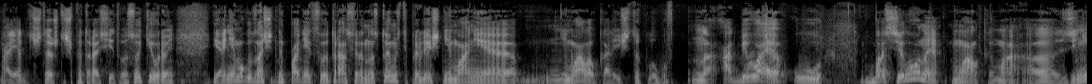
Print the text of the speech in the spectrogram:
а я считаю, что чемпионат России это высокий уровень, и они могут значительно поднять свою трансферную стоимость и привлечь внимание немалого количества клубов. Отбивая у Барселоны Малкома, Зенит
